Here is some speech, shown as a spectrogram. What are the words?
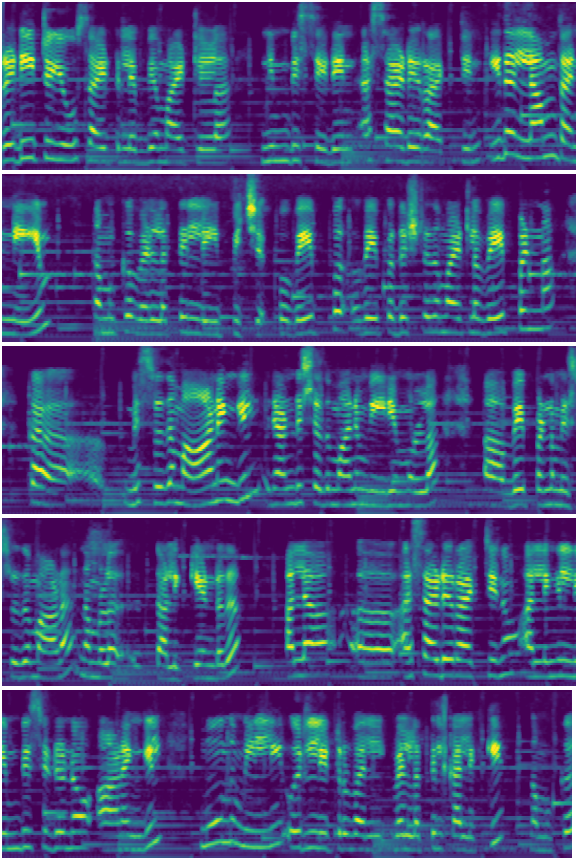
റെഡി ടു യൂസ് ആയിട്ട് ലഭ്യമായിട്ടുള്ള നിംബിസിഡിൻ അസാഡിറാക്റ്റിൻ ഇതെല്ലാം തന്നെയും നമുക്ക് വെള്ളത്തിൽ ലയിപ്പിച്ച് ഇപ്പോൾ വേപ്പ് വേപ്പധിഷ്ഠിതമായിട്ടുള്ള വേപ്പെണ്ണ മിശ്രിതമാണെങ്കിൽ രണ്ട് ശതമാനം വീര്യമുള്ള വേപ്പെണ്ണ മിശ്രിതമാണ് നമ്മൾ തളിക്കേണ്ടത്. അല്ല അസാഡിറാക്റ്റിനോ അല്ലെങ്കിൽ ലിംബിസിഡിനോ ആണെങ്കിൽ മൂന്ന് മില്ലി ഒരു ലിറ്റർ വെള്ളത്തിൽ കലക്കി നമുക്ക്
